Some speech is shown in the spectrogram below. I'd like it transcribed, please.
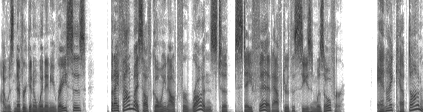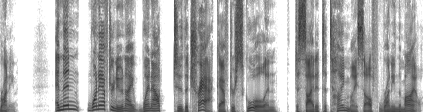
I was never going to win any races, but I found myself going out for runs to stay fit after the season was over. And I kept on running. And then one afternoon, I went out to the track after school and decided to time myself running the mile.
